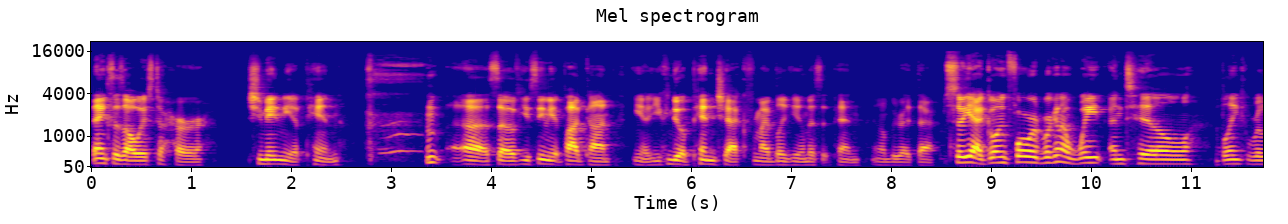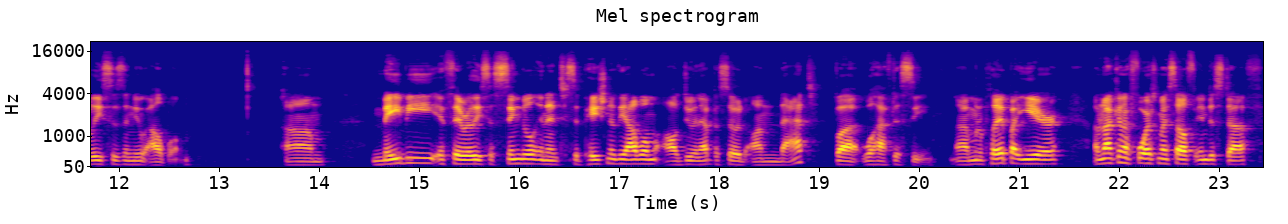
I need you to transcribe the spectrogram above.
thanks as always to her. She made me a pin uh, so if you see me at PodCon, you know you can do a pin check for my Blink You'll Miss It pin, and it'll be right there. So yeah, going forward, we're gonna wait until Blink releases a new album. Um, maybe if they release a single in anticipation of the album, I'll do an episode on that. But we'll have to see. I'm gonna play it by ear. I'm not gonna force myself into stuff.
